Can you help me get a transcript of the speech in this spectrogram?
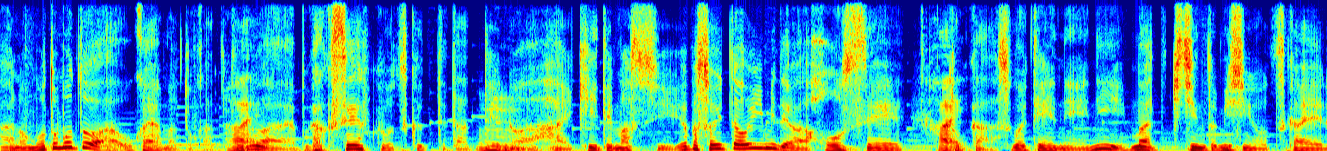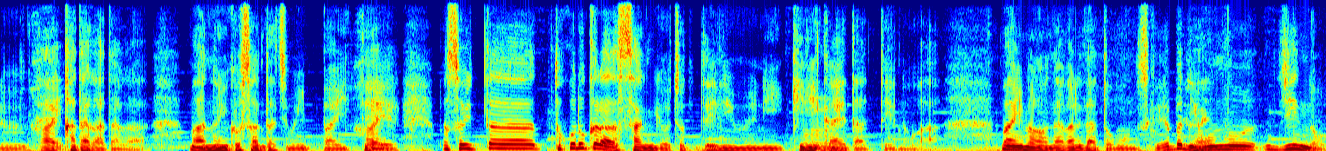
あの元々は岡山とかっていうのはやっぱ学生服を作ってたっていうのは、うん。はい聞いてますしやっぱそういった意味では縫製はい。とかすごい丁寧に、まあ、きちんとミシンを使えるはい。方々が、まあ、縫い子さんたちもいっぱいいて、はい。まあ、そういったところから産業をちょっとデニムに切り替えたっていうのが、まあ、今の流れだと思うんですけどやっぱり日本の人の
